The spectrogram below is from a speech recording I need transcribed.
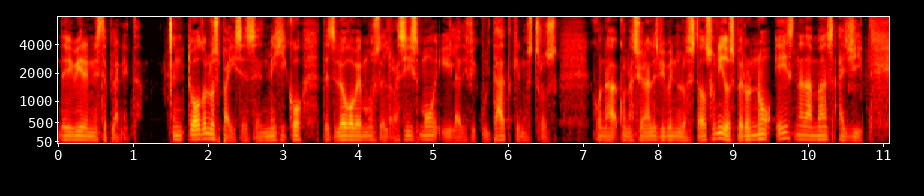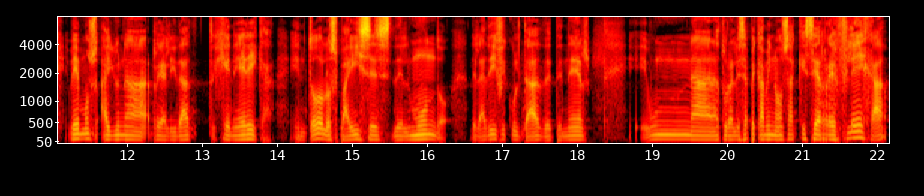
de vivir en este planeta. En todos los países, en México, desde luego vemos el racismo y la dificultad que nuestros connacionales viven en los Estados Unidos, pero no es nada más allí. Vemos hay una realidad genérica en todos los países del mundo de la dificultad de tener eh, una naturaleza pecaminosa que se refleja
